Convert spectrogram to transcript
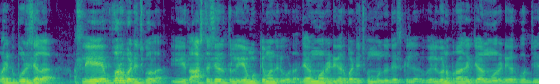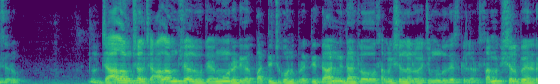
వరకు పొడిసేల అసలు ఎవ్వరు పట్టించుకోలే ఈ రాష్ట్ర చరిత్రలో ఏ ముఖ్యమంత్రి కూడా జగన్మోహన్ రెడ్డి గారు పట్టించుకొని ముందు తీసుకెళ్ళారు. వెలుగొండ ప్రాజెక్ట్ జగన్మోహన్ రెడ్డి గారు పూర్తి చేశారు. చాలా అంశాలు చాలా అంశాలు జగన్మోహన్ రెడ్డి గారు పట్టించుకొని ప్రతి దాన్ని దాంట్లో సమీక్షలు నిర్వహించి ముందు తీసుకెళ్ళాడు సమీక్షల పేరిట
